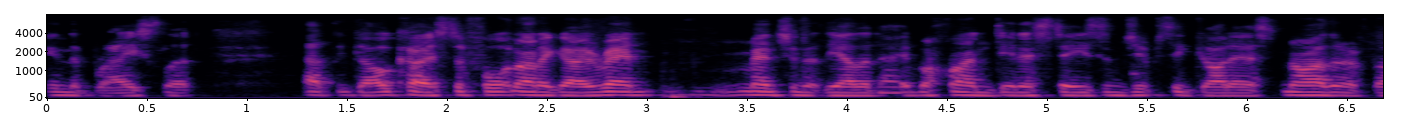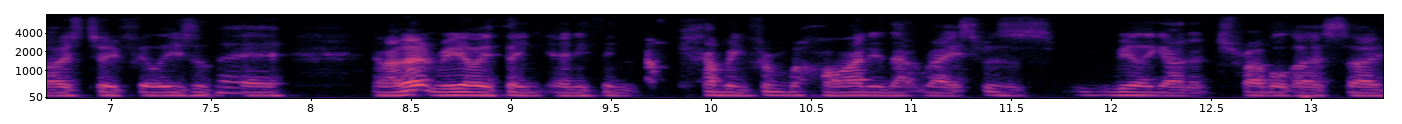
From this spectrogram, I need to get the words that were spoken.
in the bracelet at the Gold Coast a fortnight ago. Ran mentioned it the other day behind Dynasties and Gypsy Goddess. Neither of those two fillies are there, and I don't really think anything coming from behind in that race was really going to trouble her. So,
